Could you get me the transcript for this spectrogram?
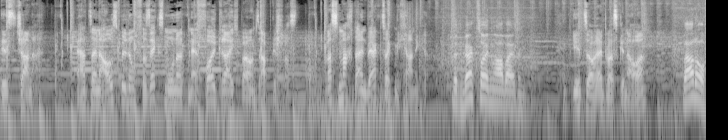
ist Chana. Er hat seine Ausbildung vor sechs Monaten erfolgreich bei uns abgeschlossen. Was macht ein Werkzeugmechaniker? Mit Werkzeugen arbeiten. Geht's auch etwas genauer? Klar doch.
